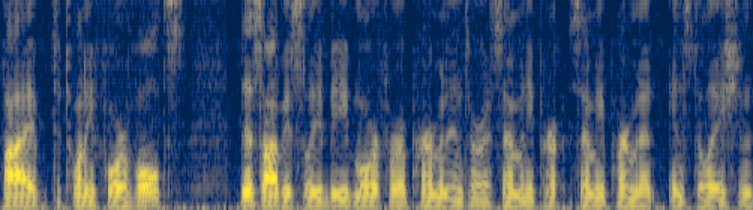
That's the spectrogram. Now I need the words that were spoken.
5 to 24 volts. This obviously would be more for a permanent or a semi-permanent installation.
